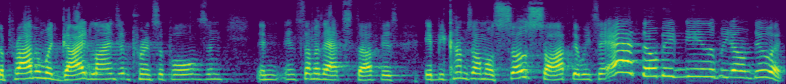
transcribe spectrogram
The problem with guidelines and principles and, and, and, some of that stuff is it becomes almost so soft that we say, ah, it's no big deal if we don't do it.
